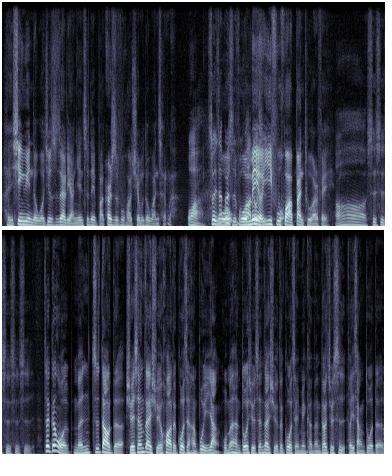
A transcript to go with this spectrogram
很幸运的，我就是在两年之内把二十幅画全部都完成了。哇，所以这二十幅画没有一幅画半途而废。哦，是是是是是，这跟我们知道的学生在学画的过程很不一样。我们很多学生在学的过程里面，可能他就是非常多的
